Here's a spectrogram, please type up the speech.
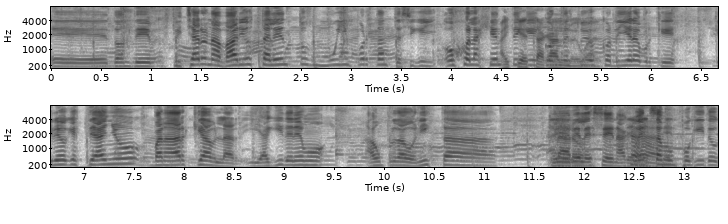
Eh, donde ficharon a varios talentos muy importantes. Así que ojo a la gente Hay que que, con los Estudios igual. Cordillera porque creo que este año van a dar que hablar. Y aquí tenemos a un protagonista Claro. de la escena. Cuéntame un poquito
